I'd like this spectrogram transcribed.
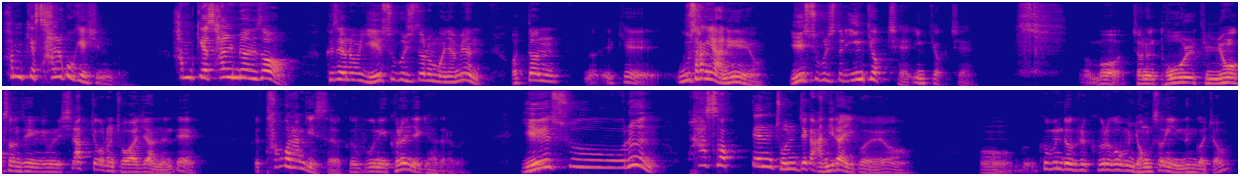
함께 살고 계시는 거예요. 함께 살면서 그래서 여러분 예수 그리스도는 뭐냐면 어떤 이렇게 우상이 아니에요. 예수 그리스도는 인격체, 인격체. 어, 뭐 저는 도울 김용옥 선생님을 신학적으로는 좋아하지 않는데 그 탁월한 게 있어요. 그분이 그런 얘기 하더라고요. 예수는 화석된 존재가 아니라 이거예요. 어, 그- 그분도 그러- 그러고 보면 영성이 있는 거죠.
